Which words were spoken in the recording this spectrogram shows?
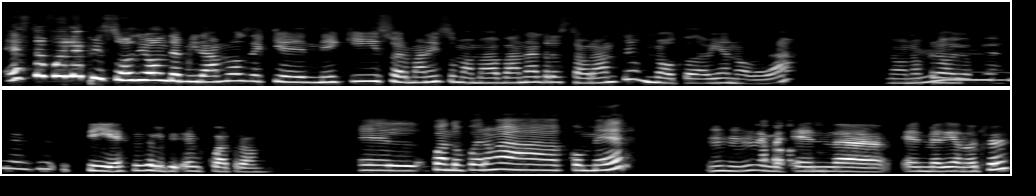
este fue el episodio donde miramos de que Nikki, su hermana y su mamá van al restaurante. No, todavía no, ¿verdad? No, no creo yo. Mm, sí, este es el 4 el, cuando fueron a comer. en, la, en medianoche.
